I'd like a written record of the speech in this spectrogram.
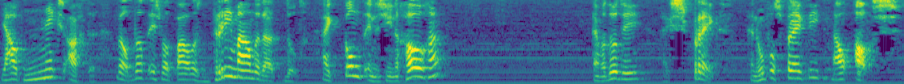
Je houdt niks achter. Wel, dat is wat Paulus drie maanden daar doet. Hij komt in de synagoge. En wat doet hij? Hij spreekt. En hoeveel spreekt hij? Nou, alles.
